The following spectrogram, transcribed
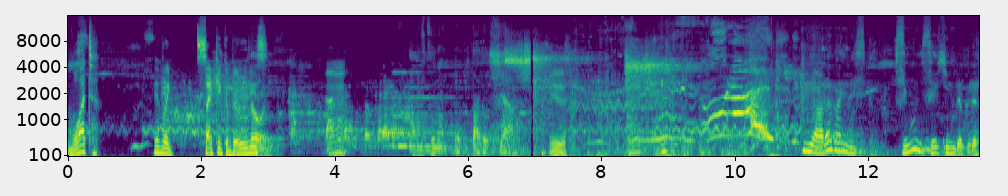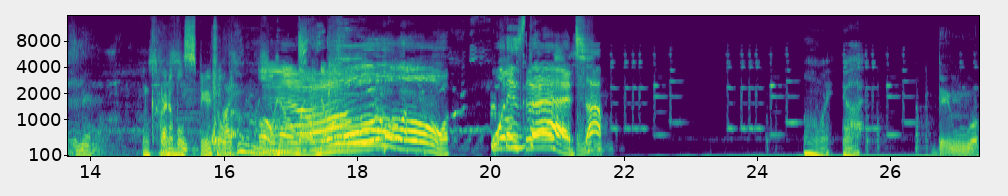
What? They have, like, psychic abilities? Ew. うやらがいますかすごい精神力ですね Incredible spiritual power. 初めまして Oh hell no. No! What is that? Stop. Oh my god. 電話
